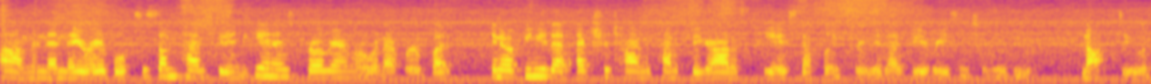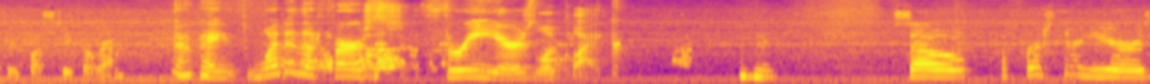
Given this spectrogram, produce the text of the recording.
Um, and then they were able to sometimes get into Gannon's program or whatever. But you know, if you need that extra time to kind of figure out if PA is definitely for you, that'd be a reason to maybe not do a three plus two program. Okay, what do the first three years look like? Mm-hmm. So the first three years,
